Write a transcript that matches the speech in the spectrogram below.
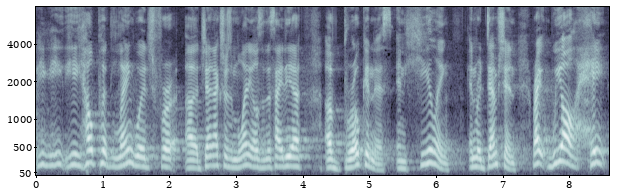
he, he, he helped put language for uh, Gen Xers and millennials of this idea of brokenness and healing and redemption, right? We all hate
